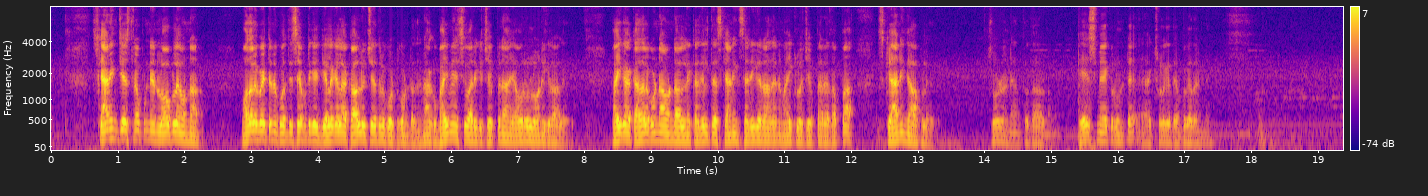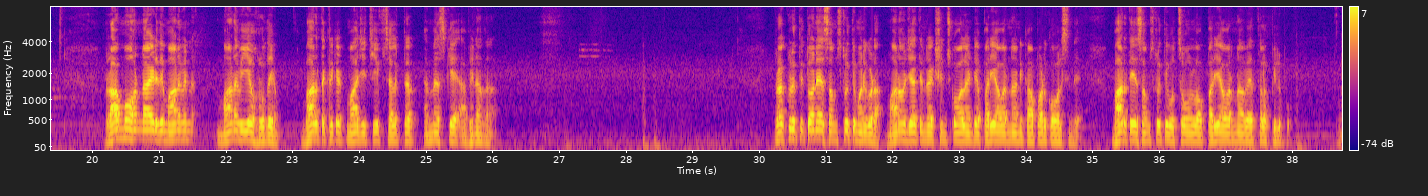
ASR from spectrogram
స్కానింగ్ చేసినప్పుడు నేను లోపలే ఉన్నాను. మొదలుపెట్టిన కొద్దిసేపటికి గిలగిలా కాళ్ళు చేతులు కొట్టుకుంటుంది. నాకు భయమేసి వారికి చెప్పినా ఎవరూ లోనికి రాలేదు. పైగా కదలకుండా ఉండాలని కదిలితే స్కానింగ్ సరిగా రాదని మైక్లో చెప్పారే తప్ప స్కానింగ్ ఆపలేదు. చూడండి ఎంత దారుణం. పేస్ మేకర్ ఉంటే యాక్చువల్గా దెబ్బ కదండి. రామ్మోహన్ నాయుడిది మానవ మానవీయ హృదయం. భారత క్రికెట్ మాజీ చీఫ్ సెలెక్టర్ ఎంఎస్కే అభినందన. ప్రకృతితోనే సంస్కృతి మనుగడ. మానవ జాతిని రక్షించుకోవాలంటే పర్యావరణాన్ని కాపాడుకోవాల్సిందే. భారతీయ సంస్కృతి ఉత్సవంలో పర్యావరణవేత్తల పిలుపు.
